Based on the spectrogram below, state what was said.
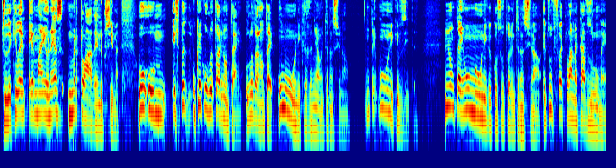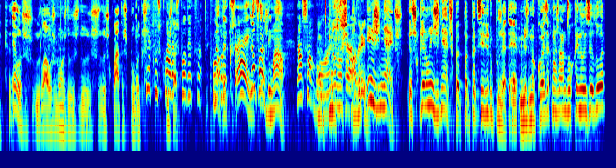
tudo aquilo é, é maionese martelada ainda por cima. O, o- o que é que o relatório não tem? O relatório não tem uma única reunião internacional, não tem uma única visita. Não tem uma única consultora internacional. É tudo feito lá na Cave do Lunec. É os, lá os bons dos, dos, dos quadros O públicos. que é que os quadros públicos, públicos Não, Ei, não faz públicos, mal. Não são bons. Não, não, não, Rodrigo. Engenheiros. Eles escolheram engenheiros para, para- para decidir o projeto. É a mesma coisa que nós darmos ao canalizador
